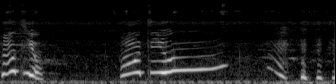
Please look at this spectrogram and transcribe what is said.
શું થયું? 哦丢。嗯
